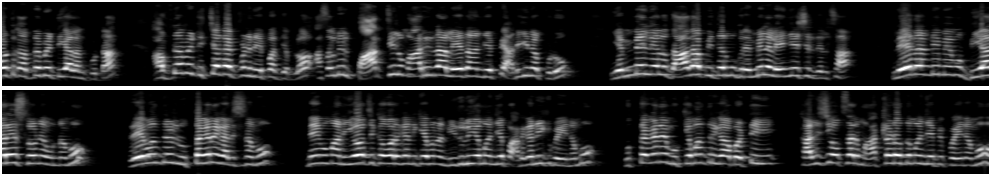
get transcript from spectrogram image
కోర్టుకు అఫిడవిట్ ఇవ్వాలనుకుంటా అఫిడవిట్ ఇచ్చేటటువంటి నేపథ్యంలో అసలు మీరు పార్టీలు మారిరా లేదా అని చెప్పి అడిగినప్పుడు ఎమ్మెల్యేలు దాదాపు ఇద్దరు ముగ్గురు ఎమ్మెల్యేలు ఏం చేశారు తెలుసా? లేదండి మేము బీఆర్ఎస్లోనే ఉన్నాము. రేవంత్ రెడ్డిని ఉత్తగానే కలిసినాము. మేము మా నియోజకవర్గానికి ఏమైనా నిధులు ఇవ్వమని చెప్పి అడగనీకి పోయినాము. ఉత్తగానే ముఖ్యమంత్రి కాబట్టి కలిసి ఒకసారి మాట్లాడొద్దామని చెప్పి పోయినాము.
